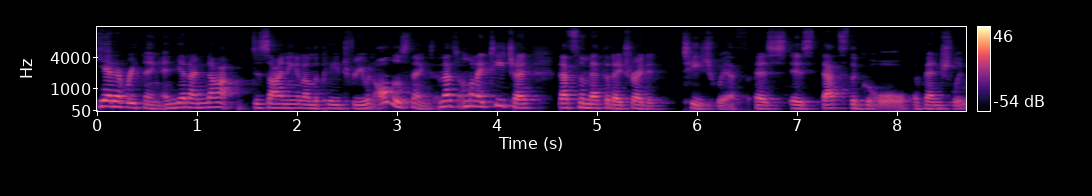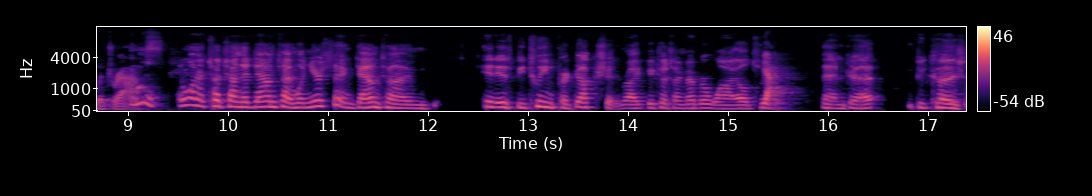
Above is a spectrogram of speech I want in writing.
get everything and yet i'm not designing it on the page for you and all those things. And that's and when i teach i that's the method i try to teach with is is that's the goal eventually with drafts. I want to touch on the downtime. When you're saying downtime it is between production right? Because i remember wild yeah. and uh, because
